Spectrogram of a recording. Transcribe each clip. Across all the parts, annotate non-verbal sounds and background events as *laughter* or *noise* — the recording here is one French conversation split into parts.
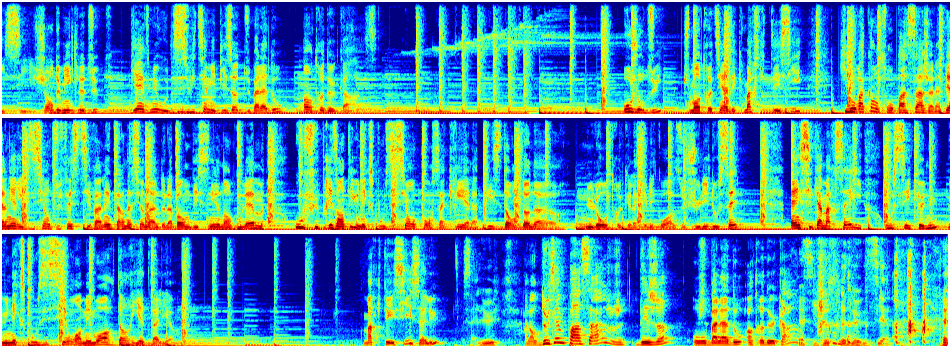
ici Jean-Dominique Leduc. Bienvenue au 18e épisode du balado Entre deux cases. Aujourd'hui, je m'entretiens avec Marc Tessier qui nous raconte son passage à la dernière édition du Festival international de la bande dessinée d'Angoulême où fut présentée une exposition consacrée à la présidente d'honneur, nulle autre que la québécoise Julie Doucet, ainsi qu'à Marseille où s'est tenue une exposition en mémoire d'Henriette Valium. Marc Tessier, salut. Salut. Alors, deuxième passage déjà au balado entre deux cases. *laughs* C'est juste le deuxième. *laughs*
